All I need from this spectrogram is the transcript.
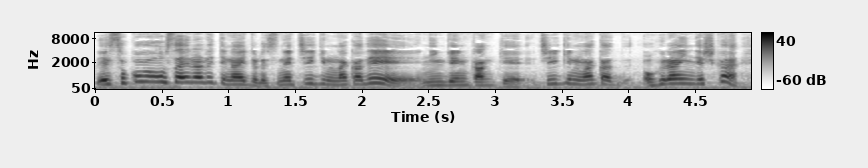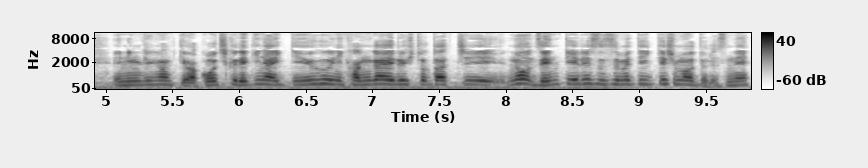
で、そこが抑えられてないとですね、地域の中で人間関係、地域の中、オフラインでしか人間関係は構築できないっていう風に考える人たちの前提で進めていってしまうとですね、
